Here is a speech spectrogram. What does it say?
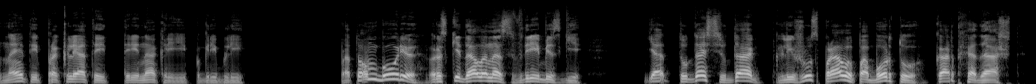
На этой проклятой Тринакрии погребли. Потом буря раскидала нас в дребезги. Я туда-сюда гляжу справа по борту карт Хадашт.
